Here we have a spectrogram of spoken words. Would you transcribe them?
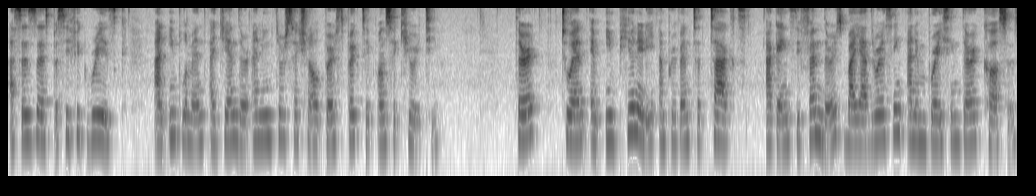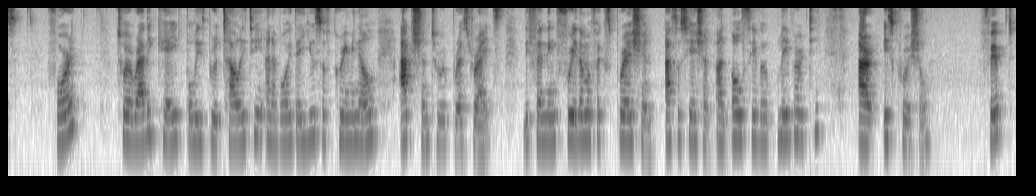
assess the specific risk, and implement a gender and intersectional perspective on security. Third, to end impunity and prevent attacks against defenders by addressing and embracing their causes. Fourth, to eradicate police brutality and avoid the use of criminal action to repress rights. Defending freedom of expression, association, and all civil liberty are, is crucial. Fifth,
